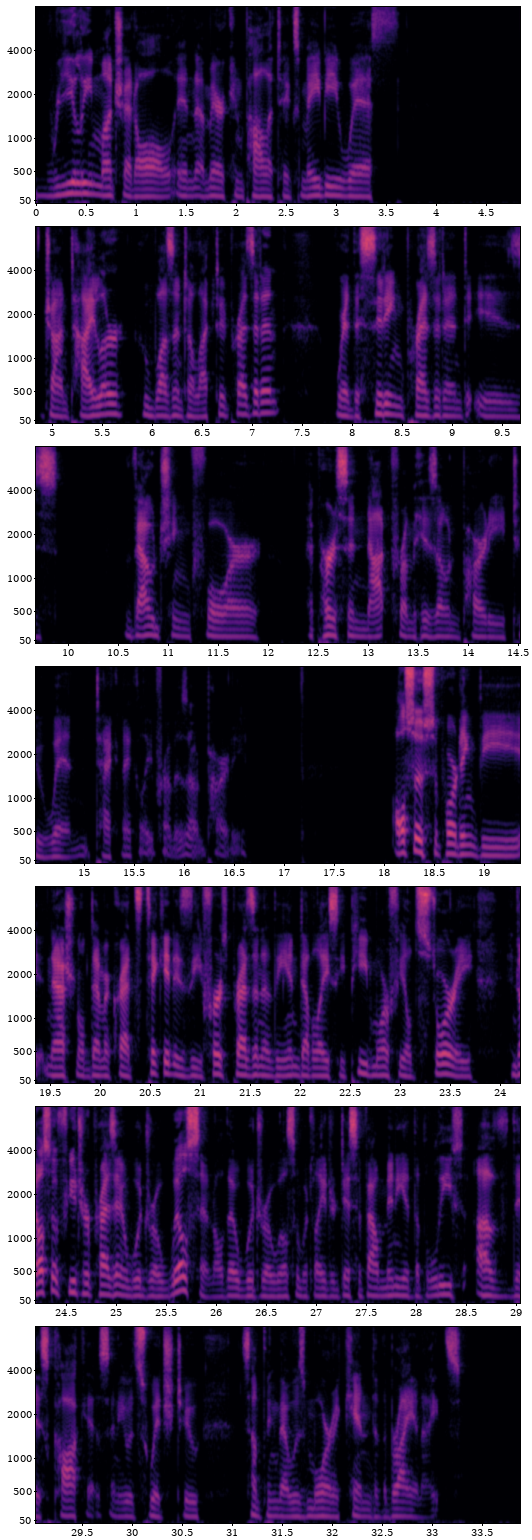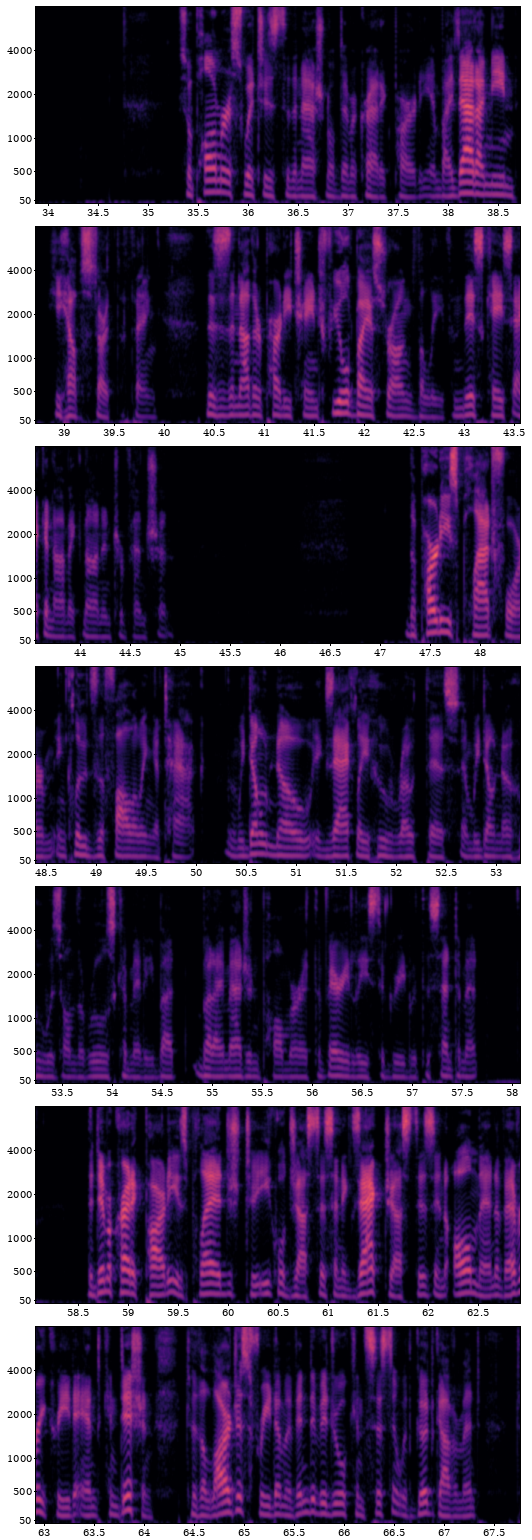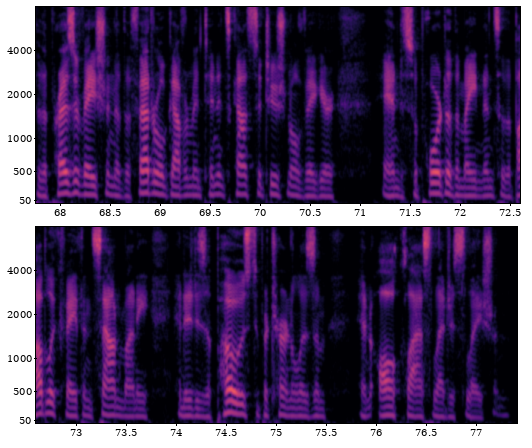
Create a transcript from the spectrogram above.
really much at all in American politics, maybe with John Tyler, who wasn't elected president, where the sitting president is vouching for a person not from his own party to win, technically from his own party. Also supporting the National Democrats ticket is the first president of the NAACP, Moorfield Storey, and also future President Woodrow Wilson, although Woodrow Wilson would later disavow many of the beliefs of this caucus, and he would switch to something that was more akin to the Bryanites. So Palmer switches to the National Democratic Party, and by that I mean he helps start the thing. This is another party change fueled by a strong belief, in this case, economic non intervention. The party's platform includes the following attack. And we don't know exactly who wrote this, and we don't know who was on the rules committee, but, but I imagine Palmer at the very least agreed with the sentiment. The Democratic Party is pledged to equal justice and exact justice in all men of every creed and condition, to the largest freedom of individual consistent with good government, to the preservation of the federal government in its constitutional vigor, and support of the maintenance of the public faith and sound money, and it is opposed to paternalism and all class legislation.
